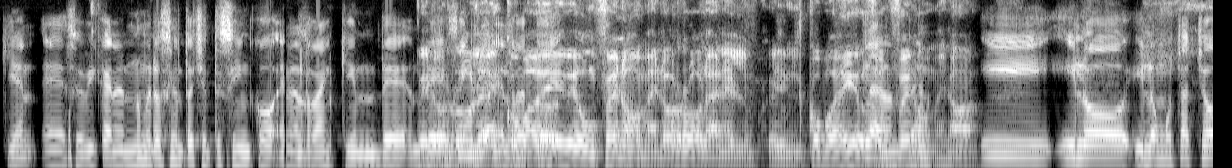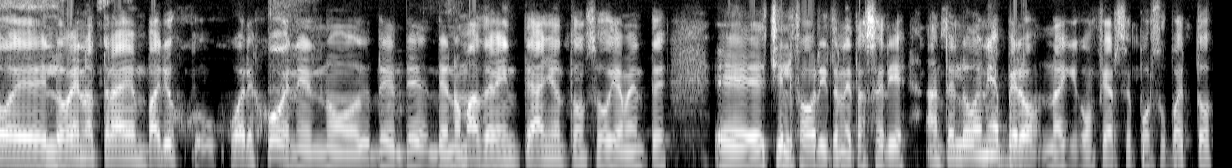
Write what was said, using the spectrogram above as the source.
quien eh, se ubica en el número 185 en el ranking de, Pero de en El Copa resto- Davis es un fenómeno, Rola en el, el Copa Davis Claro, es un en- fenómeno. Y, y, lo- y los muchachos eh, eslovenos traen varios ju- jugadores jóvenes, no, de, de, de no más de 20 años, entonces obviamente eh, Chile favorito en esta serie ante Eslovenia, pero no hay que confiarse, por supuesto,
